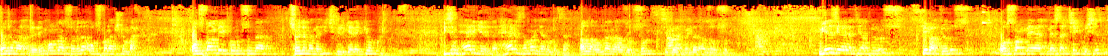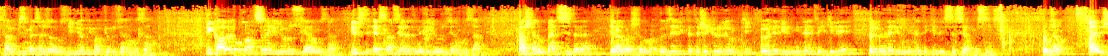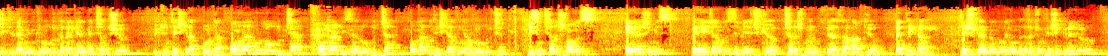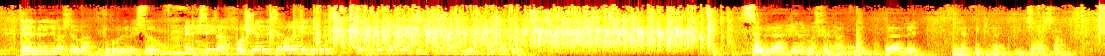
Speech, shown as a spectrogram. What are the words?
hocama vereyim. Ondan sonra da Osman Aşkın bak. Osman Bey konusunda söylememe hiçbir gerek yok. Bizim her yerde, her zaman yanımızda. Allah ondan razı olsun, sizlerden de razı olsun. Üye ziyareti yapıyoruz. Bir bakıyoruz. Osman Bey'e mesaj çekmişiz. Tabii bizim mesajlarımız gidiyor. Bir bakıyoruz yanımızda. Bir kahve toplantısına gidiyoruz yanımızda. Bir esnaf ziyaretine gidiyoruz yanımızda. Başkanım ben sizlere, genel başkanıma özellikle teşekkür ediyorum ki böyle bir milletvekili ve böyle bir milletvekili listesi yapmışsınız. Hocam aynı şekilde mümkün olduğu kadar gelmeye çalışıyor. Bütün teşkilat burada. Onlar burada oldukça, onlar bizlerle oldukça, onlar bu teşkilatın yanında oldukça bizim çalışmamız, enerjimiz ve heyecanımız zirveye çıkıyor. Çalışmalarımız biraz daha artıyor. Ben tekrar teşviklerinden dolayı onlara da çok teşekkür ediyorum. Değerli belediye başkanıma mikrofonu vermek istiyorum. Hepiniz tekrar hoş geldiniz, sefalar getirdiniz. Hepinize saygılar, sunuyorum. Saygılar sunuyorum. Saygıdeğer Genel Başkan Yardımcım, değerli milletvekillerim, ilçe başkanım,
